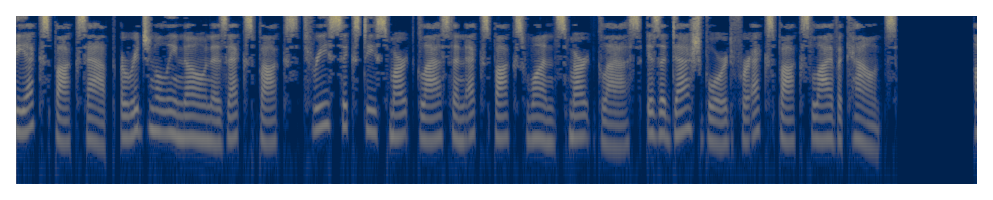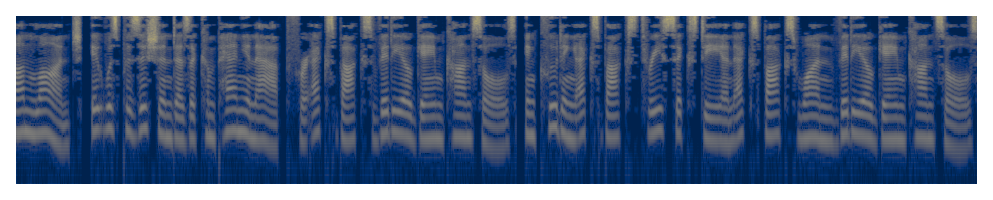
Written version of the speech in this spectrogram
The Xbox app originally known as Xbox 360 Smart Glass and Xbox One Smart Glass is a dashboard for Xbox Live accounts. On launch, it was positioned as a companion app for Xbox video game consoles, including Xbox 360 and Xbox One video game consoles,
